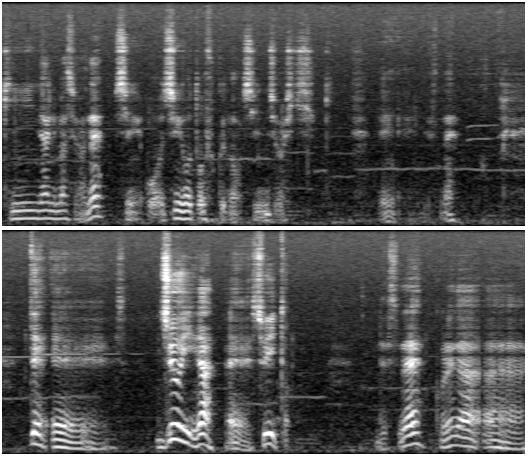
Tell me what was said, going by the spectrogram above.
気になりますよね。新新音服の新常識、えー、ですね。で、えー、10位が、えー、スイートですね。これが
